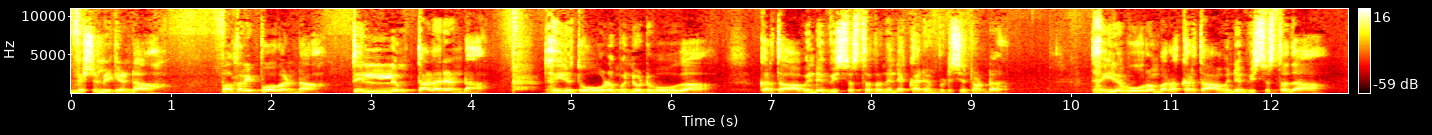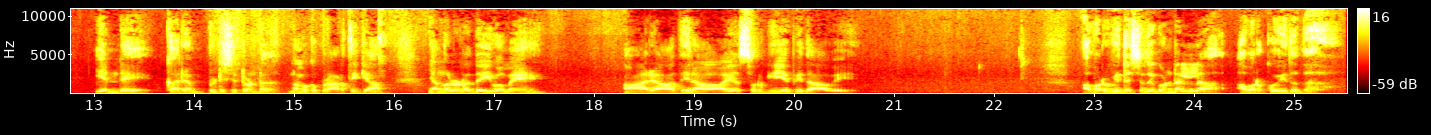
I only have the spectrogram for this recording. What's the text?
വിഷമിക്കേണ്ട പതറിപ്പോകണ്ട തെല്ലും തളരണ്ട. ധൈര്യത്തോടെ മുന്നോട്ട് പോവുക. കർത്താവിന്റെ വിശ്വസ്തത നിന്റെ കരം പിടിച്ചിട്ടുണ്ട്. ധൈര്യപൂർവം പറ കർത്താവിന്റെ വിശ്വസ്തത എന്റെ കരം പിടിച്ചിട്ടുണ്ട്. നമുക്ക് പ്രാർത്ഥിക്കാം. ഞങ്ങളുടെ ദൈവമേ ആരാധനായ സ്വർഗീയ പിതാവേ അവർ വിതച്ചത് കൊണ്ടല്ല അവർ കൊയ്തത്.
